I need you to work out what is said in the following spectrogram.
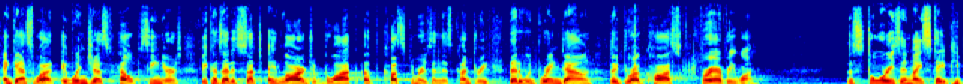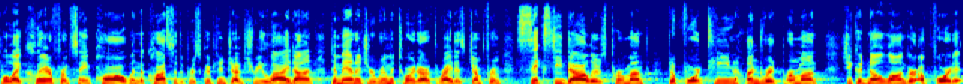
And guess what? It wouldn't just help seniors because that is such a large block of customers in this country that it would bring down the drug costs for everyone the stories in my state, people like Claire from St. Paul, when the cost of the prescription drugs she relied on to manage her rheumatoid arthritis jumped from $60 per month to 1,400 per month. She could no longer afford it.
